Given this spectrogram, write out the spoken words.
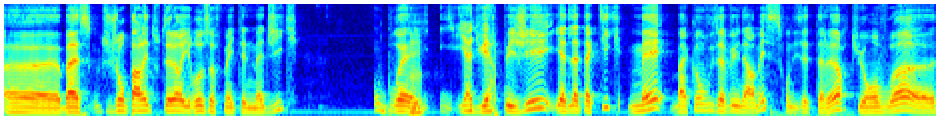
Euh, bah, c- J'en parlais tout à l'heure, Heroes of Might and Magic. Mhm. il y a du RPG, il y a de la tactique, mais bah, quand vous avez une armée, c'est ce qu'on disait tout à l'heure, tu envoies euh,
